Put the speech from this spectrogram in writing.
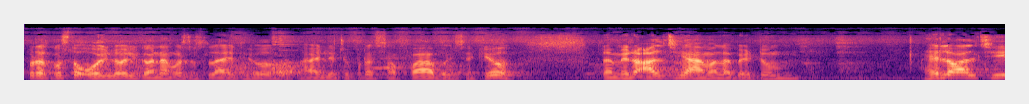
पुरा कस्तो ओइल ओइल गनाएको जस्तो लागेको थियो अहिले चाहिँ पुरा सफा भइसक्यो। र मेरो अल्छी आमालाई भेटौँ। हेलो अल्छी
